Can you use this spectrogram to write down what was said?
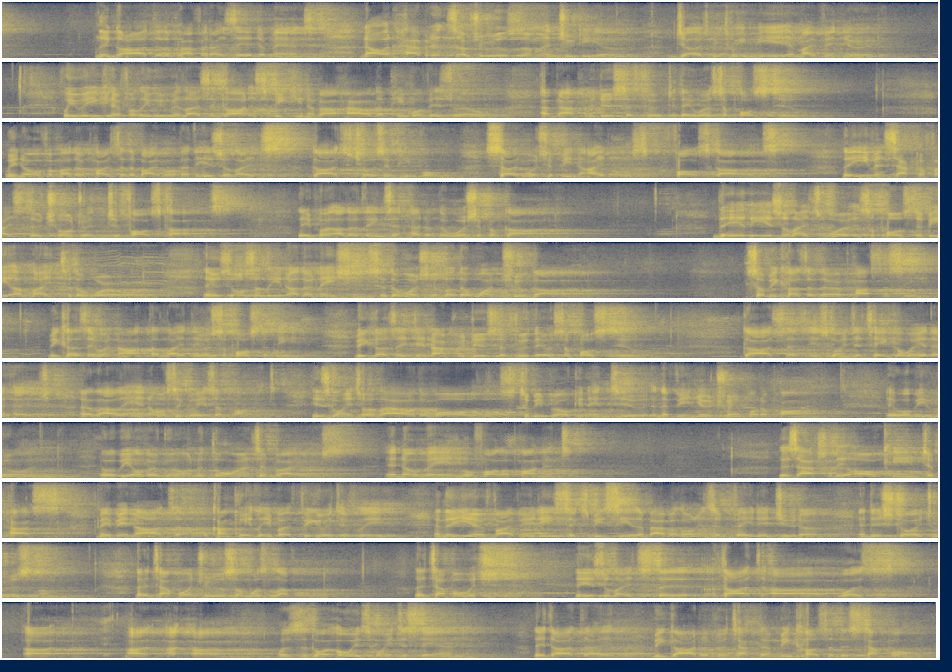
Then God, through the prophet Isaiah, demands, Now, inhabitants of Jerusalem and Judea, judge between me and my vineyard. We read carefully, we realize that God is speaking about how the people of Israel have not produced the fruit they were supposed to. We know from other parts of the Bible that the Israelites, God's chosen people, started worshiping idols, false gods. They even sacrificed their children to false gods. They put other things ahead of the worship of God. They, the Israelites, were supposed to be a light to the world. They were supposed to lead other nations to the worship of the one true God. So, because of their apostasy, because they were not the light they were supposed to be, because they did not produce the fruit they were supposed to, God says He's going to take away the hedge and allow the animals to graze upon it. He's going to allow the walls to be broken into and the vineyard trampled upon. It will be ruined. It will be overgrown with thorns and briars, and no rain will fall upon it. This actually all came to pass maybe not concretely, but figuratively. In the year 586 BC, the Babylonians invaded Judah and destroyed Jerusalem. The temple in Jerusalem was leveled. The temple which the Israelites the, thought uh, was uh, uh, uh um, was go- always going to stand. They thought that God would protect them because of this temple.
